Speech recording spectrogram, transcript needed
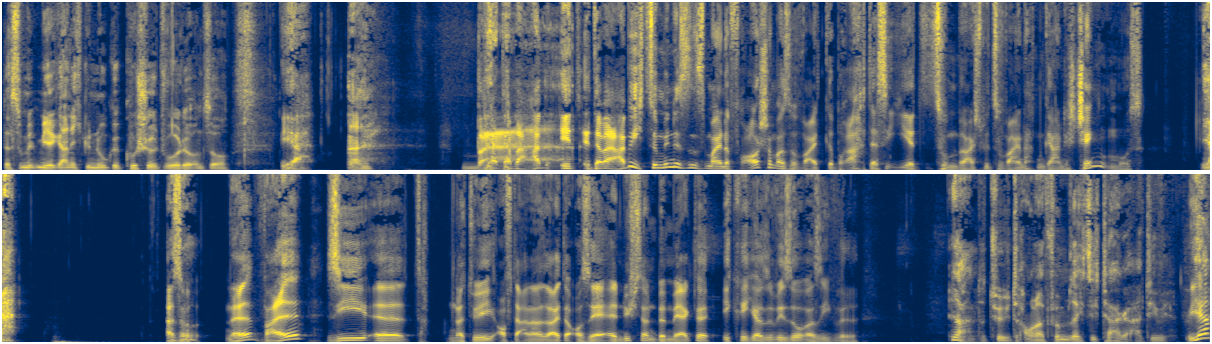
dass du mit mir gar nicht genug gekuschelt wurde und so. ja. Ja, dabei habe hab ich zumindest meine Frau schon mal so weit gebracht, dass ich ihr zum Beispiel zu Weihnachten gar nicht schenken muss. Ja, Also, ne, weil sie äh, natürlich auf der anderen Seite auch sehr ernüchternd bemerkte, ich kriege ja sowieso, was ich will. ja, natürlich. 365 Tage hat die Ja.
